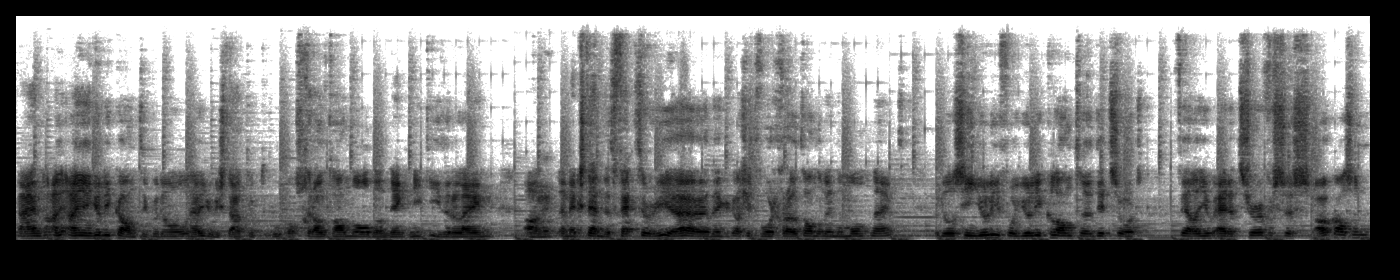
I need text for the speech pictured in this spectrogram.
En aan, aan jullie kant, ik bedoel, hè, jullie staan natuurlijk te boek als groothandel, dan denkt niet iedereen aan een extended factory, hè, denk ik als je het woord groothandel in de mond neemt. Ik bedoel, zien jullie voor jullie klanten dit soort value-added services ook als een,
